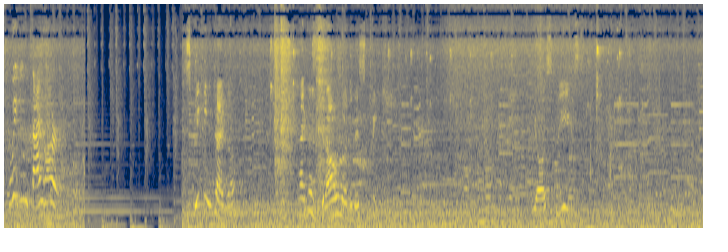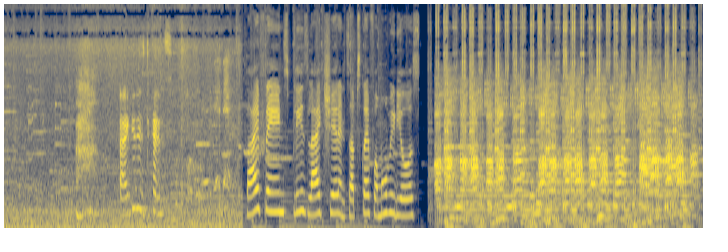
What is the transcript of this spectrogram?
squeaking tiger. Speaking tiger. Tigers growl or do they speak? Yours speaks. Tiger is dead. Bye friends. Please like, share and subscribe for more videos.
